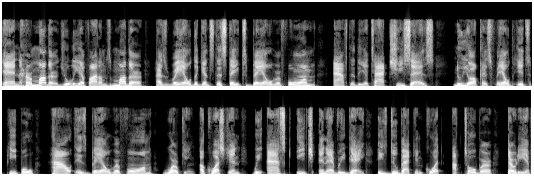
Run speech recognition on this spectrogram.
and her mother, Julia Fottom's mother, has railed against the state's bail reform after the attack. She says New York has failed its people. How is bail reform working? A question we ask each and every day. He's due back in court October 30th.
